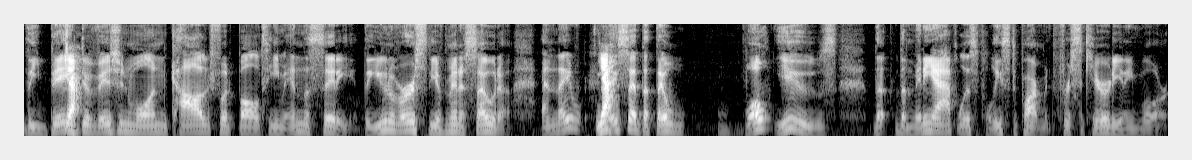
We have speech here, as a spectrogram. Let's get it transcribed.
the big yeah. Division One college football team in the city, the University of Minnesota, and they yeah. they said that they won't use the the Minneapolis Police Department for security anymore,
